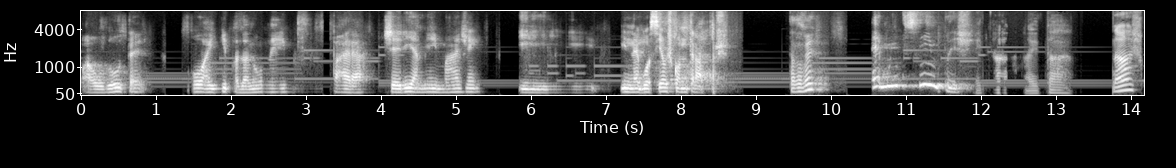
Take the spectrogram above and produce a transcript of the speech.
ao Luther ou à equipa da Name para gerir a minha imagem e, e negociar os contratos. Tá a ver? É muito simples. Aí tá, aí tá. Não, acho,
